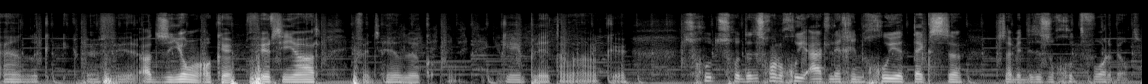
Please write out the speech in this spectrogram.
eindelijk? Ik ben 4. Ah, is een jongen. Oké, okay. 14 jaar. Ik vind het heel leuk gameplay te maken. Oké. Is goed, is goed. Dit is gewoon een goede uitlegging, goede teksten. Snap je? Dit is een goed voorbeeld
